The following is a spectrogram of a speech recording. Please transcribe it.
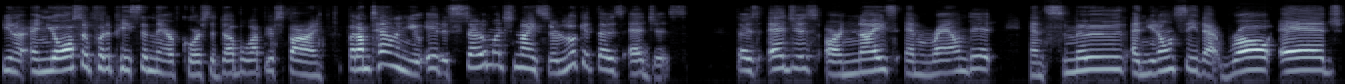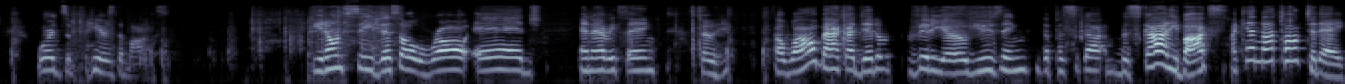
you know, and you also put a piece in there, of course, to double up your spine. But I'm telling you, it is so much nicer. Look at those edges. Those edges are nice and rounded and smooth and you don't see that raw edge. The, here's the box. You don't see this old raw edge and everything. So a while back I did a video using the biscotti box. I cannot talk today.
